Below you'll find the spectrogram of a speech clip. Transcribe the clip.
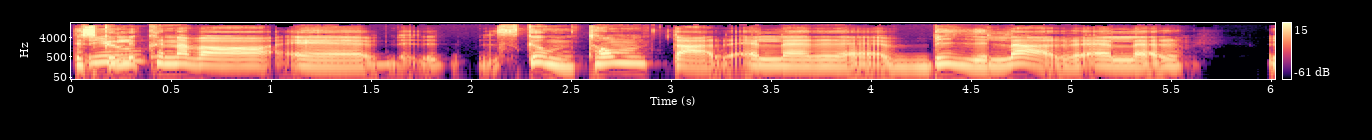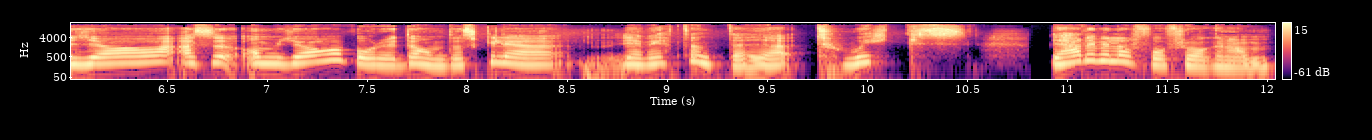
Det skulle Jo. kunna vara eh, skumtomtar eller eh, bilar eller... Ja, alltså om jag vore dem, då skulle jag, jag vet inte, jag, Twix. Jag hade velat få frågan om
